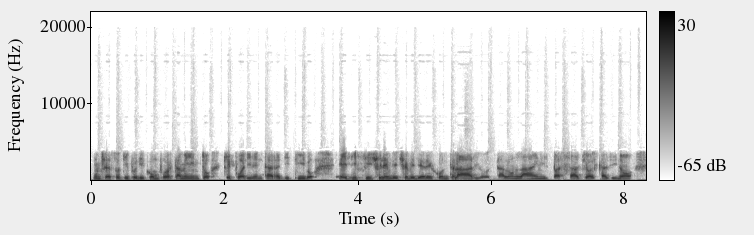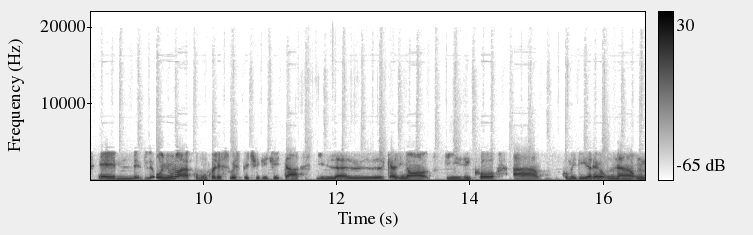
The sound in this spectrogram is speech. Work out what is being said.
un certo tipo di comportamento che può diventare additivo. È difficile invece vedere il contrario, dall'online il passaggio al casino. Eh, ognuno ha comunque le sue specificità, il, il casino fisico ha come dire, una, un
